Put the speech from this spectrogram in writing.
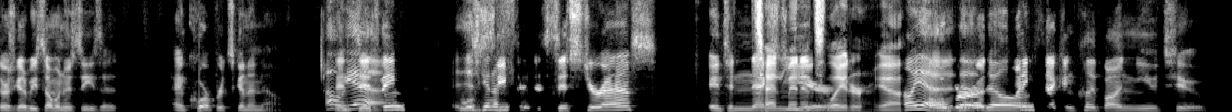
there's going to be someone who sees it, and corporate's going to know. Oh and yeah. Disney is gonna. cease and your ass into next Ten minutes year later, yeah. oh yeah. over they'll- a they'll- 20 second clip on YouTube.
